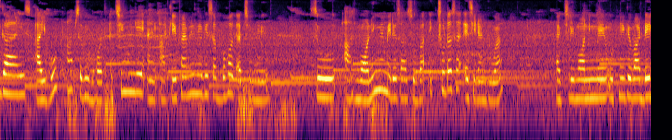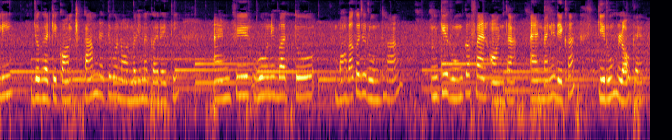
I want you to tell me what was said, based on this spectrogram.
गाइस आई होप आप सभी बहुत अच्छे होंगे एंड आपकी फैमिली में भी सब बहुत अच्छे होंगे। सो so, आज मॉर्निंग में मेरे साथ सुबह एक छोटा सा एक्सीडेंट हुआ। एक्चुअली मॉर्निंग में उठने के बाद डेली जो घर के काम काम रहते वो नॉर्मली मैं कर रही थी। एंड फिर वो होने के बाद तो बाबा का जो रूम था उनके रूम का फ़ैन ऑन था। एंड मैंने देखा कि रूम लॉक है।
